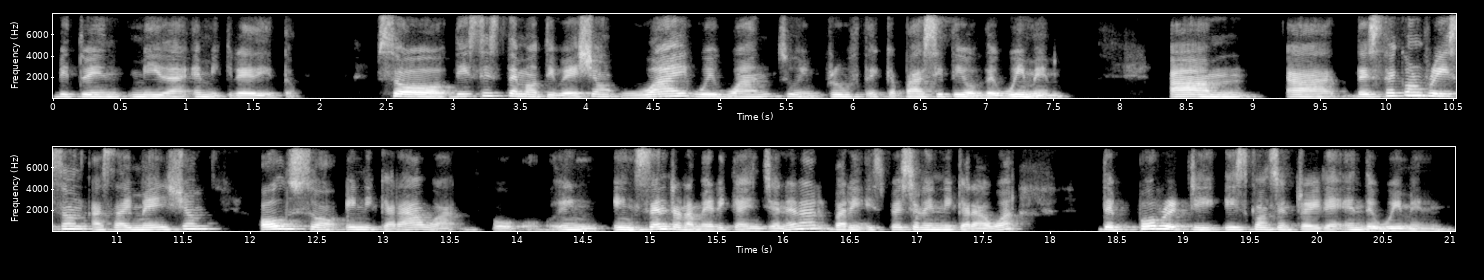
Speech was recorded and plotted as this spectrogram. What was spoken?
between MEDA and Mi Crédito. So this is the motivation why we want to improve the capacity of the women. Um, uh, the second reason, as I mentioned, also in Nicaragua, or in, in Central America in general, but especially in Nicaragua, the poverty is concentrated in the women.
